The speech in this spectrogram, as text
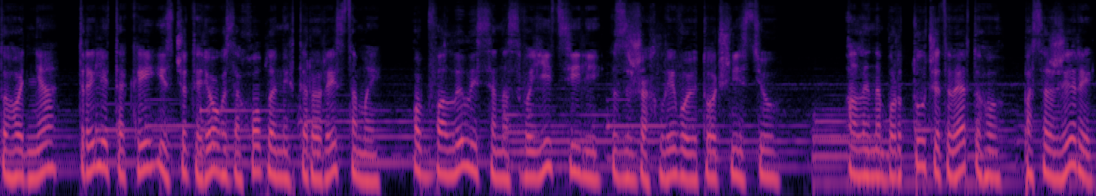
Того дня три літаки із чотирьох захоплених терористами обвалилися на свої цілі з жахливою точністю. Але на борту четвертого пасажири,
